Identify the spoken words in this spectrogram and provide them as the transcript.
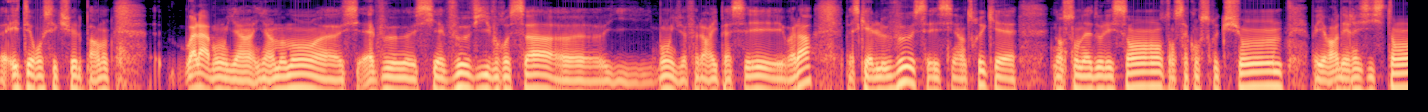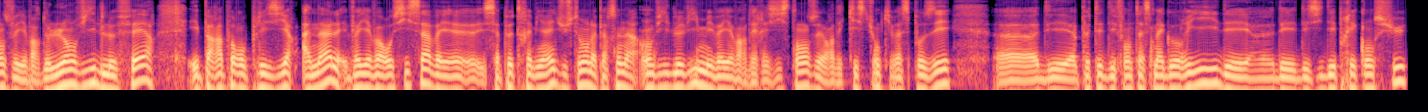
hétérosexuelle, pardon. Voilà, bon, il y a, y a un moment, si, elle veut, si elle veut vivre ça, il, bon, il va falloir y passer, et voilà, parce qu'elle le veut, c'est un truc, dans son adolescence, dans sa construction, il va y avoir des résistances, il va y avoir de l'envie de le faire, et par rapport au plaisir anal, il va y avoir aussi ça, euh, ça peut très bien être, justement, la personne a envie de le vivre, mais il va y avoir des résistances, il va y avoir des questions qui vont se poser, euh, euh, peut-être des fantasmagories, des, idées préconçues,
